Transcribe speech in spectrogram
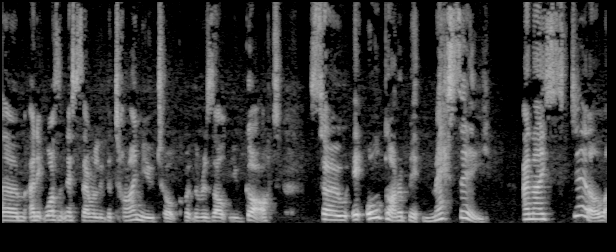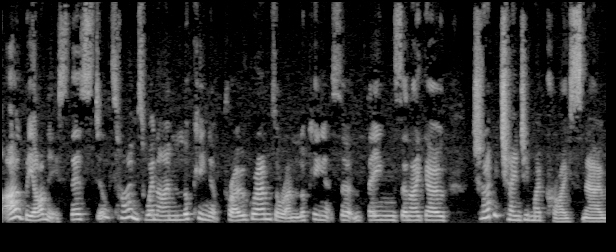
um, and it wasn't necessarily the time you took, but the result you got. So it all got a bit messy. And I still, I'll be honest, there's still times when I'm looking at programs or I'm looking at certain things and I go, should I be changing my price now?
